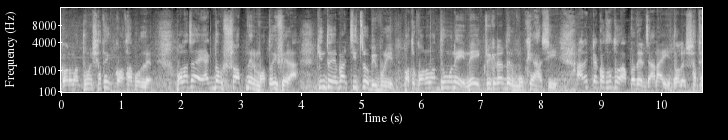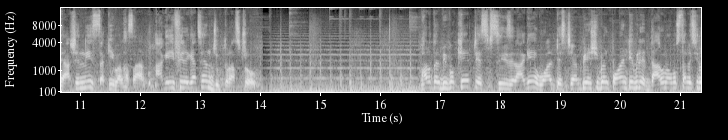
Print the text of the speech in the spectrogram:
গণমাধ্যমের সাথে কথা বললেন। বলা যায় একদম স্বপ্নের মতোই ফেরা। কিন্তু এবার চিত্র বিপরীত। অত গণমাধ্যম নেই নেই ক্রিকেটারদের মুখে হাসি। আরেকটা কথা তো আপনাদের জানাই, দলের সাথে আসেননি সাকিব আল হাসান। আগেই ফিরে গেছেন যুক্তরাষ্ট্র। ভারতের বিপক্ষে টেস্ট সিরিজের আগে ওয়ার্ল্ড টেস্ট চ্যাম্পিয়নশিপের পয়েন্ট টেবিলে দারুণ অবস্থানে ছিল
